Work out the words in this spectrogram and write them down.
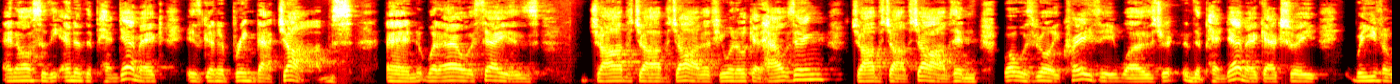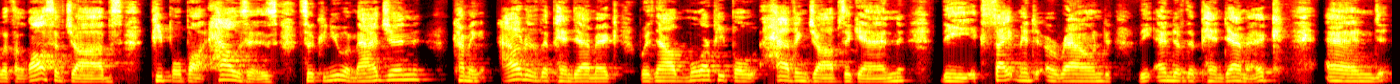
and also the end of the pandemic is going to bring back jobs. And what I always say is, jobs, jobs, jobs. If you want to look at housing, jobs, jobs, jobs. And what was really crazy was the pandemic actually, even with the loss of jobs, people bought houses. So can you imagine coming out of the pandemic with now more people having jobs again, the excitement around the end of the pandemic, and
